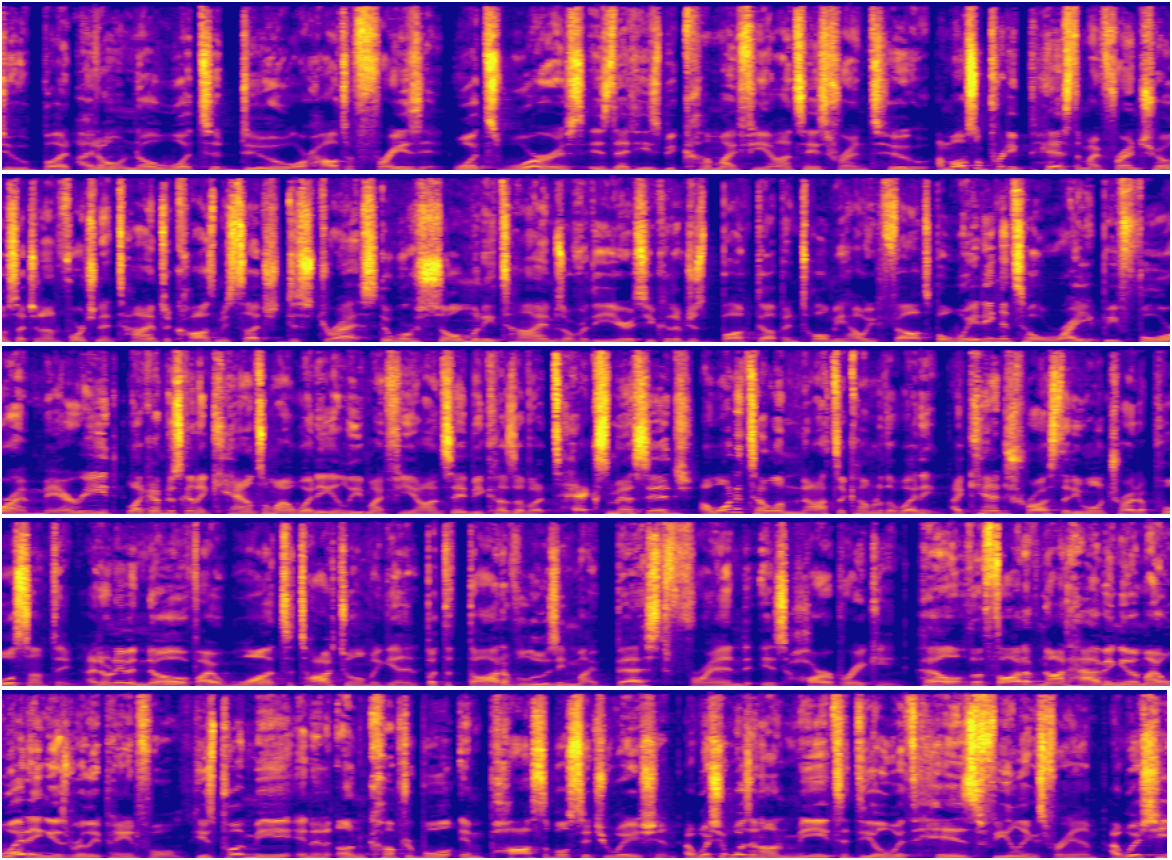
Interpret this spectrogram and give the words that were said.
to, but I don't know what to do or how to phrase it. What's worse is that he's become my fiance's friend too. I'm also pretty pissed that my friend chose such an unfortunate time to cause me such distress. There were so many times over the years he could have just bucked up and told me how he felt, but waiting until right before I'm married? Like I'm just gonna cancel my wedding and leave my fiance because of a text message? I want to tell him not to come to the wedding. I can't trust that he won't try to pull pull something. I don't even know if I want to talk to him again, but the thought of losing my best friend is heartbreaking. Hell, the thought of not having him at my wedding is really painful. He's put me in an uncomfortable, impossible situation. I wish it wasn't on me to deal with his feelings for him. I wish he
